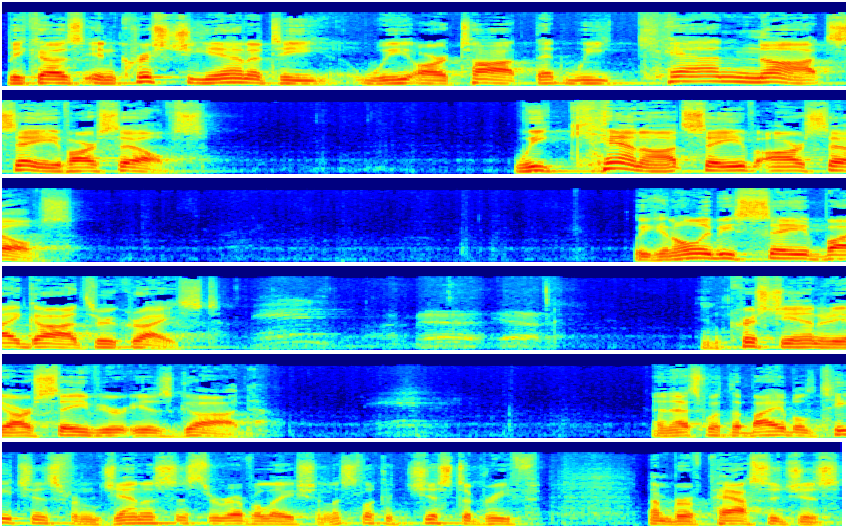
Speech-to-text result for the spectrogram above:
Because in Christianity, we are taught that we cannot save ourselves. We cannot save ourselves. We can only be saved by God through Christ. In Christianity, our Savior is God. And that's what the Bible teaches from Genesis to Revelation. Let's look at just a brief number of passages.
